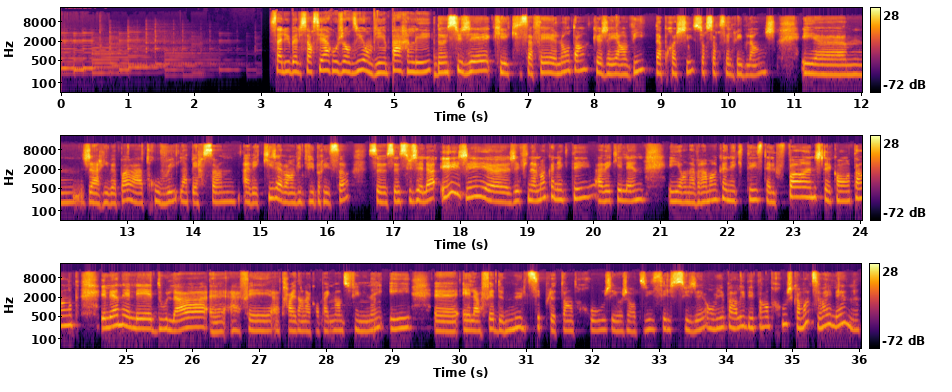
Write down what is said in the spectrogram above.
Salut belle sorcière, aujourd'hui on vient parler d'un sujet qui, qui ça fait longtemps que j'ai envie d'approcher sur sorcellerie blanche et euh, j'arrivais pas à trouver la personne avec qui j'avais envie de vibrer ça, ce, ce sujet-là. Et j'ai euh, j'ai finalement connecté avec Hélène et on a vraiment connecté, c'était le fun, j'étais contente. Hélène elle est doula, euh, elle fait elle travaille dans l'accompagnement du féminin et euh, elle a fait de multiples tentes rouges et aujourd'hui c'est le sujet. On vient parler des tentes rouges. Comment tu vas, Hélène?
